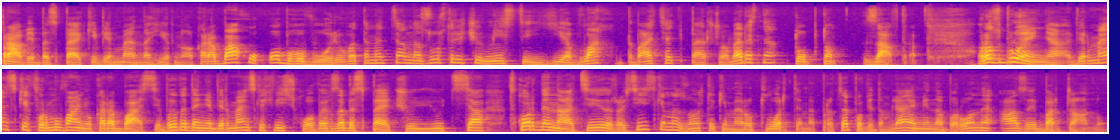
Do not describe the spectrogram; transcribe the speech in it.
праві безпеки вірмен Нагірного Карабаху обговорюватиметься на зустрічі в місті Євлах 21 вересня, тобто завтра. Роззброєння вірменських формувань у Карабасі, виведення вірменських військових забезпечуються в координації з російськими знову ж таки миротворцями. Про це повідомляє Міноборони Азербайджану.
